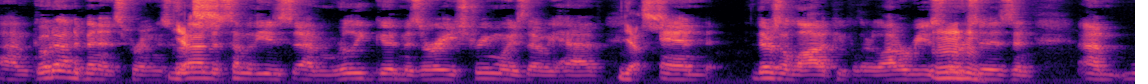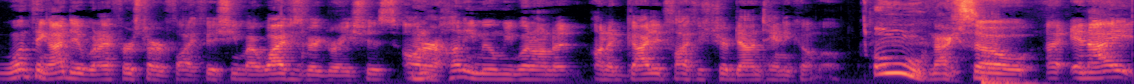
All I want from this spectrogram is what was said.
Um, go down to Bennett Springs. Go Yes. down to some of these um, really good Missouri streamways that we have. Yes. and there's a lot of people there are a lot of resources and um, one thing i did when i first started fly fishing my wife is very gracious on our honeymoon we went on a on a guided fly fish trip down Taneycomo. Oh, nice. so uh, and i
